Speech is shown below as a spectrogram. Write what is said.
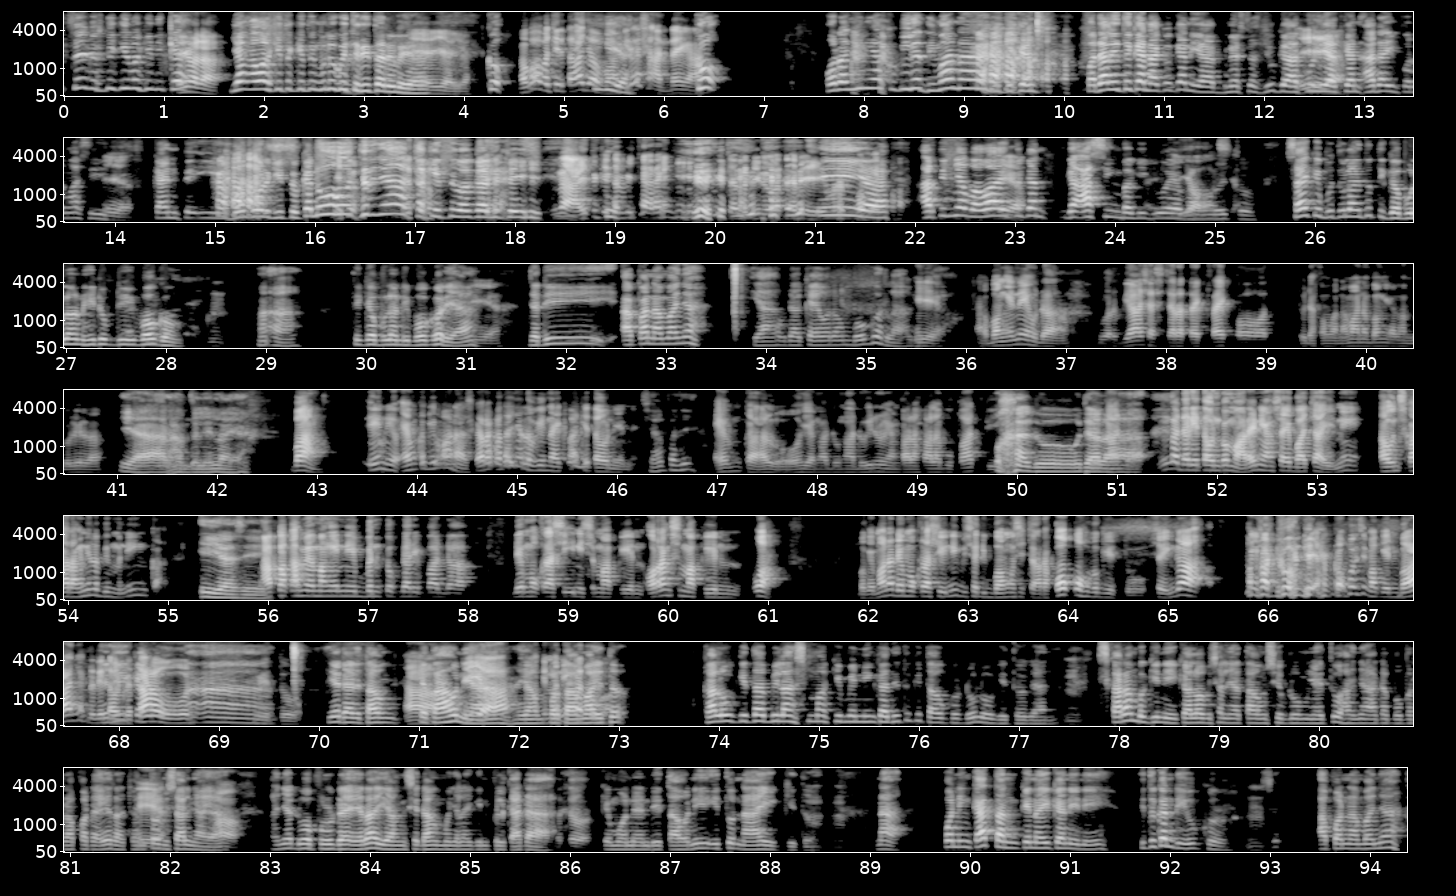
saya berpikir begini kayak Gimana? yang awal kita ketemu dulu gue cerita dulu Iya ya. iya iya. Kok Gak apa-apa cerita aja, bang. Iya. Kita santai kan. kok orang ini aku lihat di mana gitu kan. Padahal itu kan aku kan ya medsos juga aku Iya. lihat kan ada informasi Iya. KNPI Bogor gitu kan. Oh ternyata ketua KNPI. Enggak, itu kita bicara ini. bicara di luar dari. Iya, artinya bahwa Iya. itu kan gak asing bagi gue Iya, bang lu siap. itu. Saya kebetulan itu tiga bulan hidup di Bogor. Hmm. Ha-ha. Tiga bulan di Bogor ya. Iya. Jadi apa namanya? Ya udah kayak orang Bogor lah. Gitu. Iya. Abang ini udah luar biasa secara track record. Udah ke mana-mana bang, ya alhamdulillah. Ya alhamdulillah ya. Bang, ini MK gimana? Sekarang katanya lebih naik lagi tahun ini. Siapa sih? MK loh yang ngadu-ngaduin loh, yang kalah-kalah bupati. Waduh, udahlah. Enggak dari tahun kemarin yang saya baca ini, tahun sekarang ini lebih meningkat. Iya sih. Apakah memang ini bentuk daripada demokrasi ini semakin orang semakin wah bagaimana demokrasi ini bisa dibangun secara kokoh begitu sehingga pengaduan di MK pun semakin banyak dari tahun ke kalau- tahun Ah, gitu. ya dari tahun ke Ah, tahun ya. iya, yang pertama itu kalau kita bilang semakin meningkat itu kita ukur dulu gitu kan. Hmm. Sekarang begini, kalau misalnya tahun sebelumnya itu hanya ada beberapa daerah, contoh Iya. misalnya ya, Oh, hanya 20 daerah yang sedang menyelenggarkan pilkada. betul. Kemudian di tahun ini itu naik gitu. Hmm, hmm. Peningkatan kenaikan ini itu kan diukur. Hmm. Apa namanya?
